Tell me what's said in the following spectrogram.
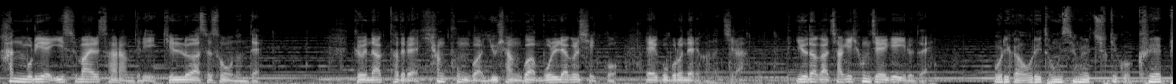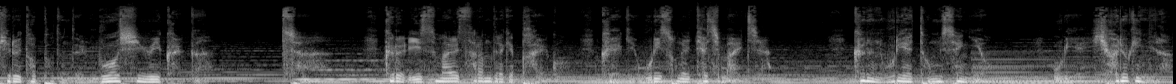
한 무리의 이스마엘 사람들이 길르앗에서 오는데 그 낙타들의 향품과 유향과 몰약을 싣고 애굽으로 내려가는지라 유다가 자기 형제에게 이르되 우리가 우리 동생을 죽이고 그의 피를 덮어둔들 무엇이 유익할까? 자, 그를 이스마엘 사람들에게 팔고 그에게 우리 손을 대지 말자. 그는 우리의 동생이요, 우리의 혈육이니라.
